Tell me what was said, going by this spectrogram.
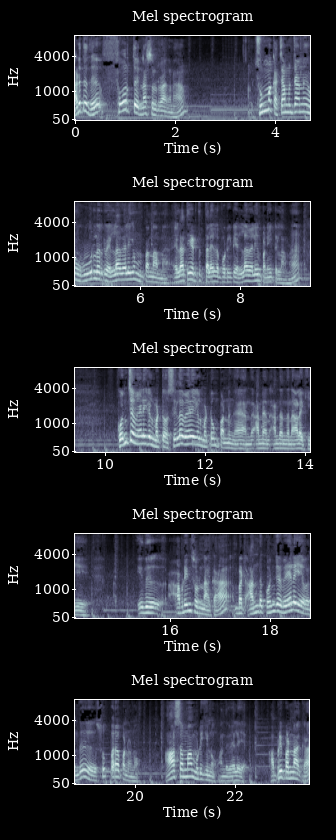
அடுத்தது ஃபோர்த்து என்ன சொல்கிறாங்கன்னா சும்மா கச்சாமச்சான்னு ஊரில் இருக்கிற எல்லா வேலையும் பண்ணாமல் எல்லாத்தையும் எடுத்து தலையில் போட்டுக்கிட்டு எல்லா வேலையும் பண்ணிட்டு இல்லாமல் கொஞ்சம் வேலைகள் மட்டும் சில வேலைகள் மட்டும் பண்ணுங்கள் அந்த அந்த அந்தந்த நாளைக்கு. இது அப்படின்னு சொன்னாக்கா பட் அந்த கொஞ்சம் வேலையை வந்து சூப்பராக பண்ணணும். ஆசமாக முடிக்கணும் அந்த வேலையை. அப்படி பண்ணாக்கா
